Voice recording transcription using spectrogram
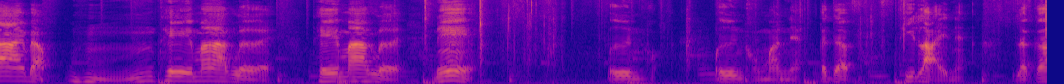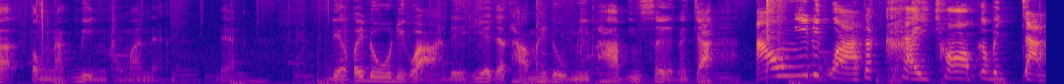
ได้แบบหือเท่มากเลย เท่มากเลย นี่ ปืน ปืนของมันเนี่ย ก็จะที่ไหล่เนี่ย แล้วก็ตรงนักบินของมันเนี่ย เนี่ย เดี๋ยวไปดูดีกว่า เดี๋ยวเฮียจะทำให้ดูมีภาพอินเสิร์ตนะจ๊ะ เอางี้ดีกว่า ถ้าใครชอบก็ไปจัด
